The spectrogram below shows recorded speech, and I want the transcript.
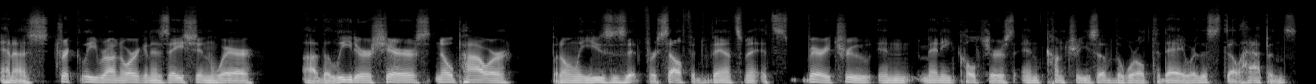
and a strictly run organization where uh, the leader shares no power, but only uses it for self advancement. It's very true in many cultures and countries of the world today where this still happens.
